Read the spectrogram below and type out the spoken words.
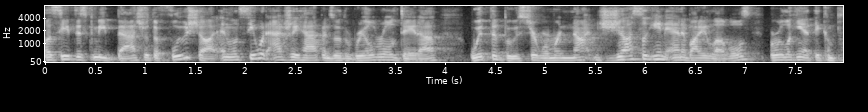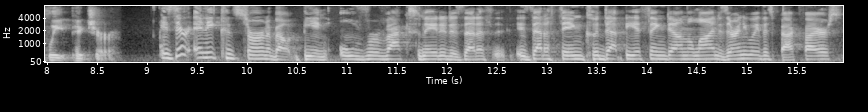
Let's see if this can be bashed with the flu shot. And let's see what actually happens with real world data with the booster when we're not just looking at antibody levels, but we're looking at the complete picture. Is there any concern about being over vaccinated? Is that a is that a thing? Could that be a thing down the line? Is there any way this backfires?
